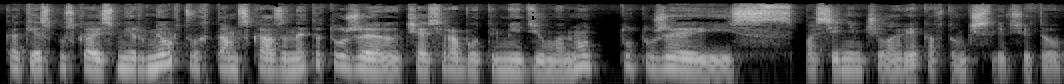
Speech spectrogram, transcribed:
как я спускаюсь в мир мертвых. Там сказано, это тоже часть работы медиума. Ну, тут уже и с спасением человека, в том числе все это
